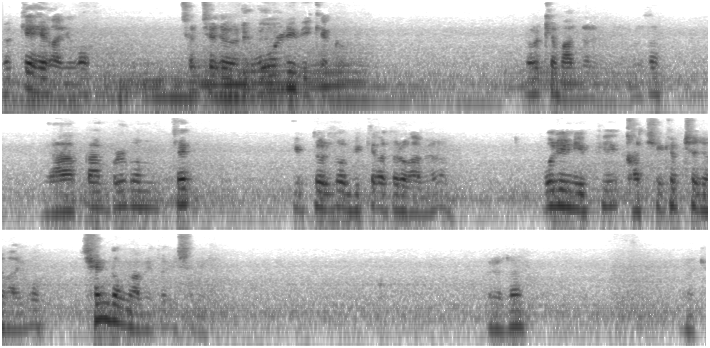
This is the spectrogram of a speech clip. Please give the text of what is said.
몇 개 해가지고 전체적으로 올림이 있게끔 이렇게 만드는 거예요. 그래서 약간 붉은색 잎들도 몇 개가 들어가면은 어린 잎이 같이 겹쳐져 가지고 생동감이 또 있습니다. 그래서 이렇게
